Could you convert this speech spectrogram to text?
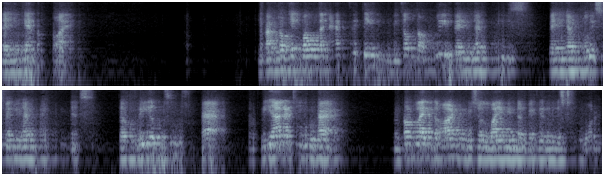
that you cannot buy. If I'm talking about the everything becomes complete when you have peace, when you have bliss, when you have happiness, the real truth you have, the reality you have. Not like the artificial life in the materialistic world.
